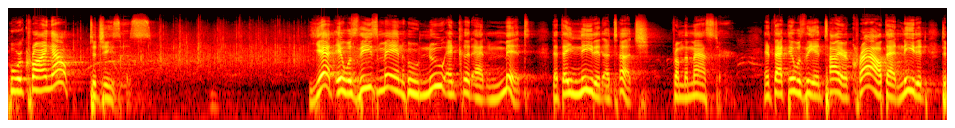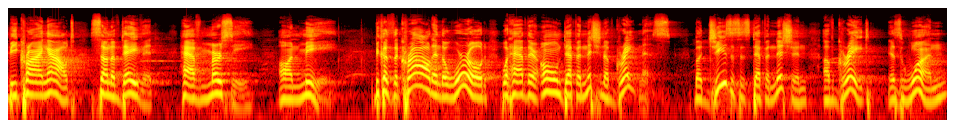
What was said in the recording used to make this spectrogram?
who were crying out to Jesus. Yet it was these men who knew and could admit that they needed a touch from the Master. In fact, it was the entire crowd that needed to be crying out, Son of David, have mercy on me. Because the crowd and the world would have their own definition of greatness. But Jesus' definition of great is one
